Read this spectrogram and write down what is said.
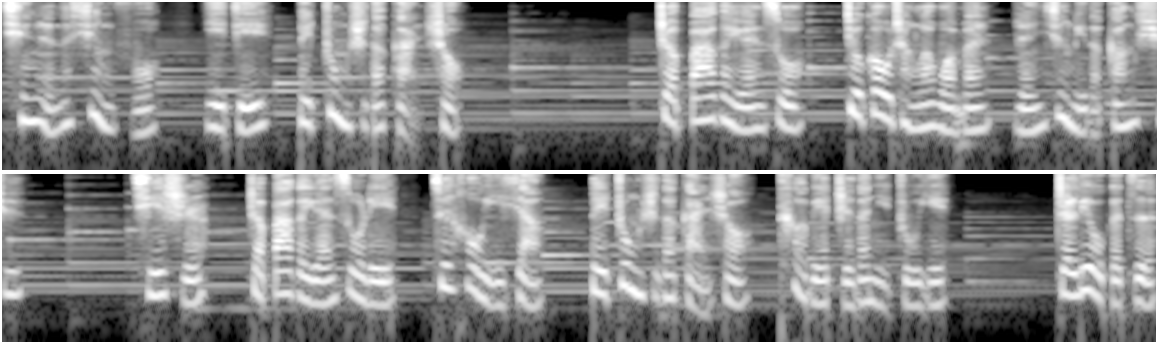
亲人的幸福以及被重视的感受。这八个元素就构成了我们人性里的刚需。其实，这八个元素里最后一项被重视的感受特别值得你注意。这六个字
